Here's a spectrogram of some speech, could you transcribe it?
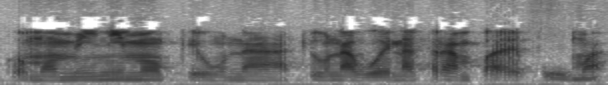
como mínimo que una que una buena trampa de puma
